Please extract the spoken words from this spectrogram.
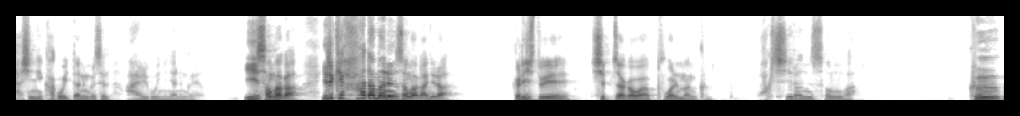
자신이 가고 있다는 것을 알고 있느냐는 거예요. 이 성화가 이렇게 하다 많은 성화가 아니라 그리스도의 십자가와 부활만큼 확실한 성화, 그,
